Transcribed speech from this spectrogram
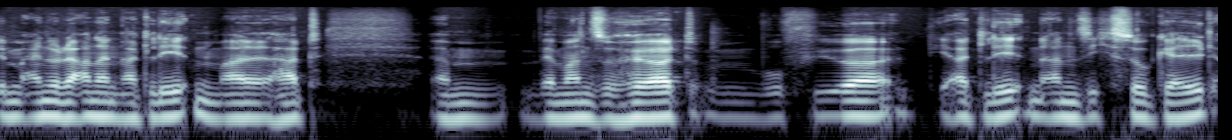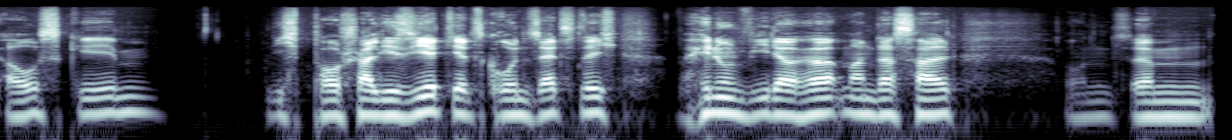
dem einen oder anderen Athleten mal hat ähm, wenn man so hört, wofür die Athleten an sich so Geld ausgeben. Nicht pauschalisiert jetzt grundsätzlich, aber hin und wieder hört man das halt. Und ähm,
